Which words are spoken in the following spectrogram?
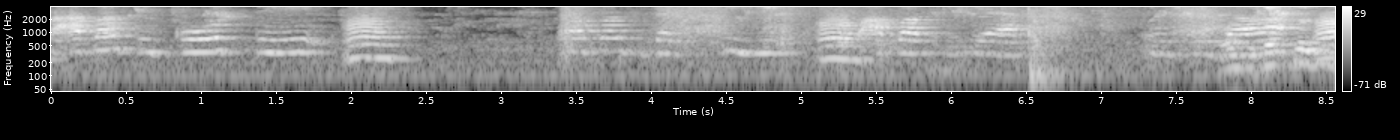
பாப்பாக்கு கோட்டு. ஆ. பாப்பாக்கு கட்டி ஆ. பாப்பாக்கு ஆ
